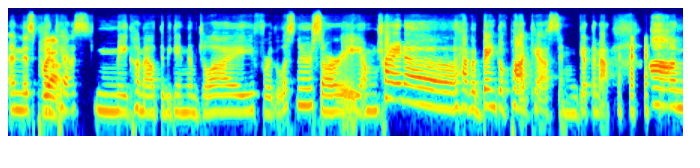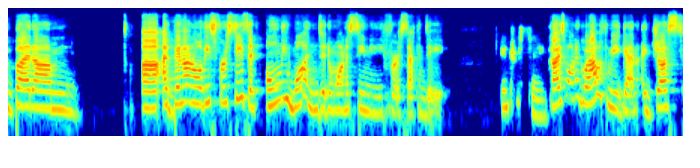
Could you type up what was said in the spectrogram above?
And this Yeah. podcast may come out the beginning of July for the listeners. Sorry, I'm trying to have a bank of podcasts and get them out. um, but um, uh, I've been on all these first dates, and only one didn't want to see me for a second date. Interesting. Guys want to go out with me again. I just,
